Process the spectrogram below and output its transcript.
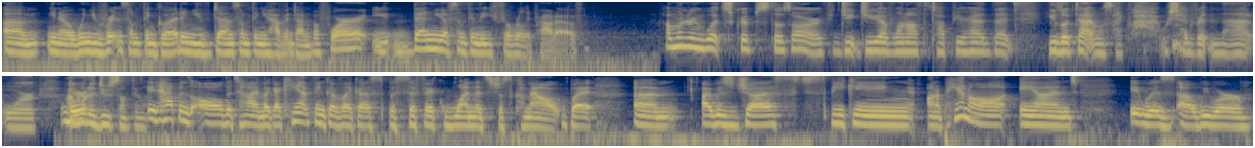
Um, you know, when you've written something good and you've done something you haven't done before, you, then you have something that you feel really proud of. I'm wondering what scripts those are. If do, do you have one off the top of your head that you looked at and was like, "Wow, I wish I'd written that," or there, "I want to do something." like It happens all the time. Like I can't think of like a specific one that's just come out, but um, I was just speaking on a panel, and it was uh, we were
